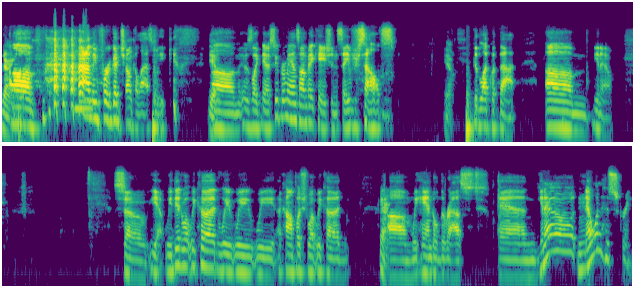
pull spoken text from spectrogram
Right. Um, I mean, for a good chunk of last week. Yeah. Um, it was like, no, Superman's on vacation. Save yourselves. Yeah. Good luck with that. Um, you know. So yeah, we did what we could. We we we accomplished what we could. Right. Um, we handled the rest, and you know, no one has screamed.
